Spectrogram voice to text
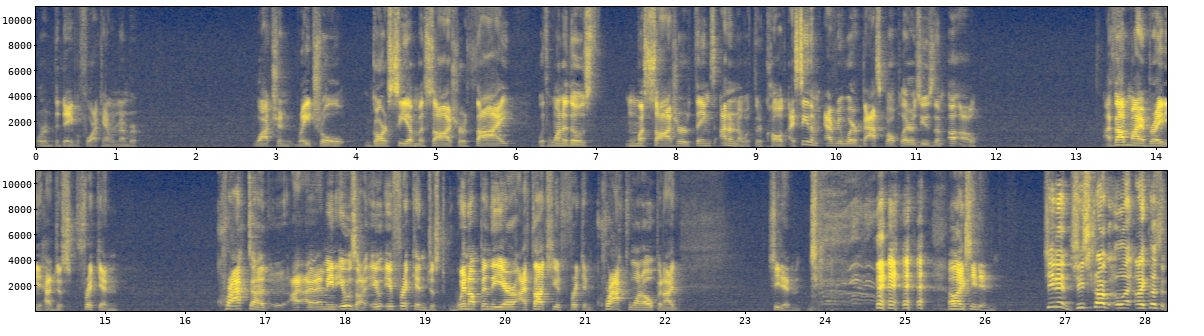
or the day before, I can't remember. Watching Rachel Garcia massage her thigh with one of those massager things. I don't know what they're called. I see them everywhere. Basketball players use them. Uh oh. I thought Maya Brady had just freaking cracked a. I, I mean, it was a. It, it freaking just went up in the air. I thought she had freaking cracked one open. I. She didn't. I'm like, she didn't. She didn't. She struggled. Like, like, listen,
